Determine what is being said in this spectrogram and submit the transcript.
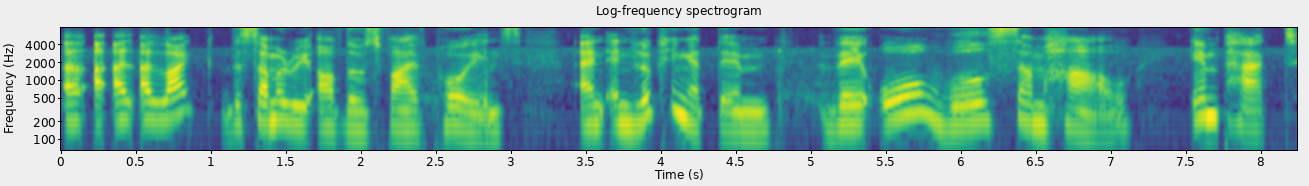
Uh, I, I like the summary of those five points, and, and looking at them, they all will somehow impact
